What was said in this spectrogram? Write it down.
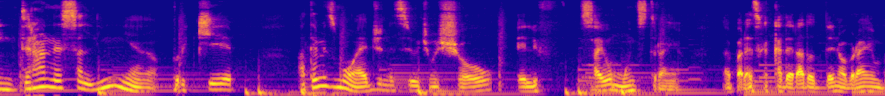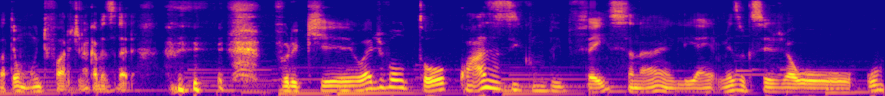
entrar nessa linha, porque até mesmo o Ed nesse último show, ele saiu muito estranho. Né? Parece que a cadeirada do Daniel Bryan bateu muito forte na cabeça dele. Porque o Ed voltou quase com babyface, né? Ele é, mesmo que seja o, o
